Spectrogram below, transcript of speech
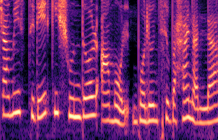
স্বামী স্ত্রীর কি সুন্দর আমল, বলুন সুবাহান আল্লাহ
